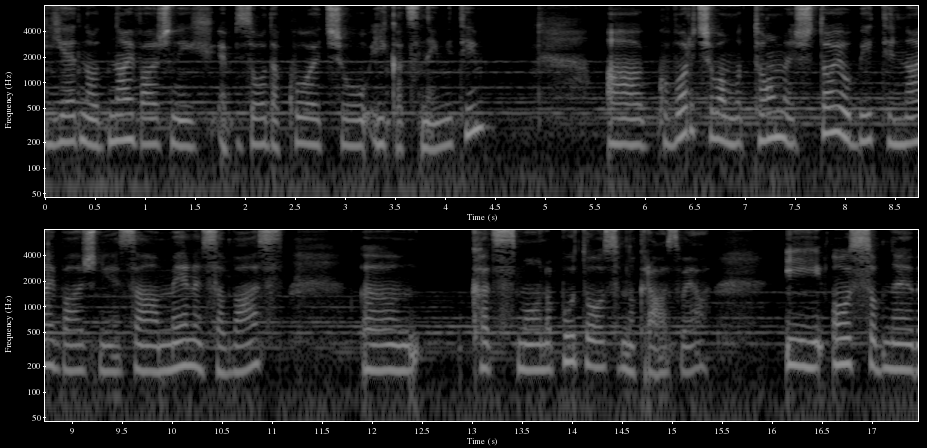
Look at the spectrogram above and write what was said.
jedna od najvažnijih epizoda koje ću ikad snimiti. A govorit ću vam o tome što je u biti najvažnije za mene, za vas, e, kad smo na putu osobnog razvoja i osobne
